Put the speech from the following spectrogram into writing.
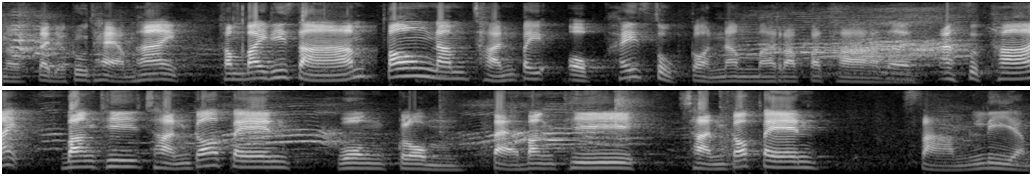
เนาะแต่เดี๋ยวครูแถมให้คำใบ้ที่ 3 ต้องนำฉันไปอบให้สุกก่อนนำมารับประทานเลยอะสุดท้าย บางทีฉันก็เป็นวงกลม แต่บางทีฉันก็เป็นสามเหลี่ยม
